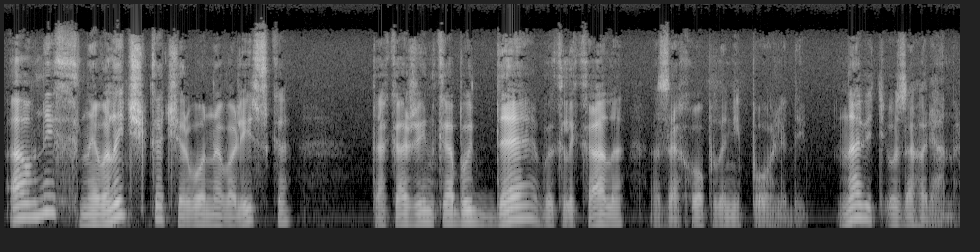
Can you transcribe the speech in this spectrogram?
а в них невеличка червона валізка. Така жінка будь-де викликала захоплені погляди, навіть у Загорянах.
